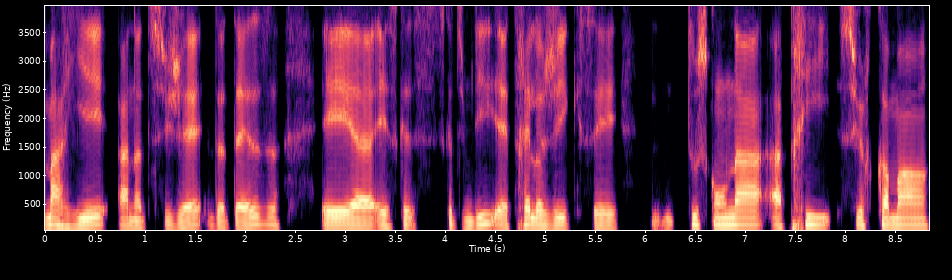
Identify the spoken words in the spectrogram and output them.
marié à notre sujet de thèse. Et, euh, ce, que, tu me dis est très logique. C'est tout ce qu'on a appris sur comment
